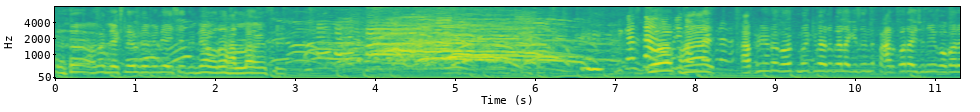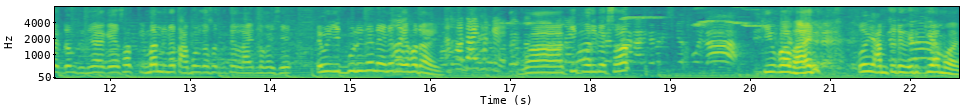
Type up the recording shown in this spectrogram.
আমাৰ নেক্সট লেভেল ফেমিলি আহিছে ধুনীয়া ঘৰৰ হাল্লা হৈ আছে। আপুনি ঘৰত মই কিবা এনেকুৱা লাগিছে পাৰ্কত আহিছো নেকি ক'ৰবাত একদম ধুনীয়াকে? চব ইমান ধুনীয়া তামোল গছত গোটেই লাইট লগাইছে। এইবোৰ ঈদ বুলি নে এনে থাকে সদায়? কি পৰিৱেশ চব। কি কোৱা ভাই? ঐ আমটো এইটো কি আম হয়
